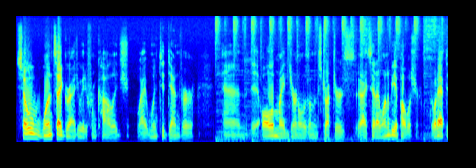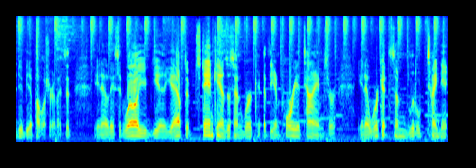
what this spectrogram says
So once I graduated from college, I went to Denver and all of my journalism instructors, I said, I want to be a publisher. What I have to do be a publisher? And I said, you know, they said, well, you, you, you have to stay in Kansas and work at the Emporia Times or, you know, work at some little tiny,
